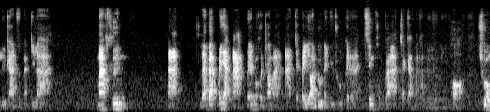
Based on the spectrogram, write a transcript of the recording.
หรือการฝึกนักกีฬามากขึ้น อ่านและแบบไม่อยากอ่านไม่ได้เป็นคนชอบอ่านอาจจะไปย้อนดูใน YouTube ก็ได้ ซึ่งผมก็อาจจะกลับมาทำเร็วๆนี้ พอช่วง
